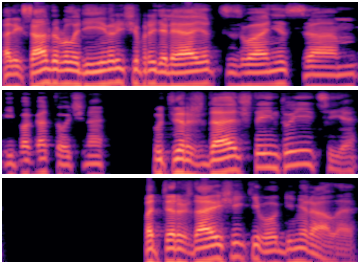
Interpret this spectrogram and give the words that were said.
Александр Владимирович определяет звание сам, и пока точно утверждает, что интуиция. Подтверждающий кивок генерала.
